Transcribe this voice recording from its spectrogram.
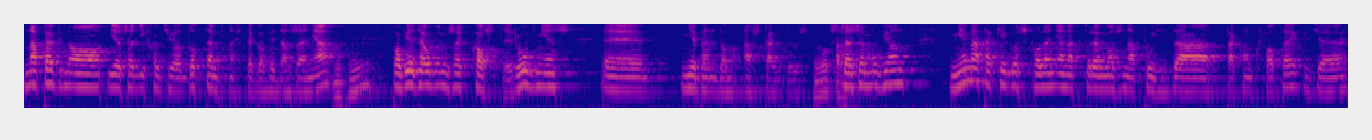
na pewno jeżeli chodzi o dostępność tego wydarzenia, mhm. powiedziałbym, że koszty również. E, nie będą aż tak duże. No tak. Szczerze mówiąc, nie ma takiego szkolenia, na które można pójść za taką kwotę, gdzie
